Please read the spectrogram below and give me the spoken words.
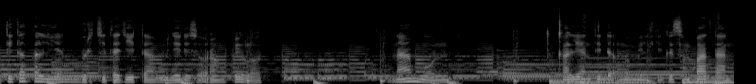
ketika kalian bercita-cita menjadi seorang pilot namun, kalian tidak memiliki kesempatan.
